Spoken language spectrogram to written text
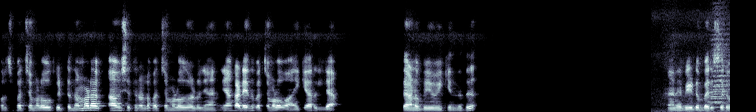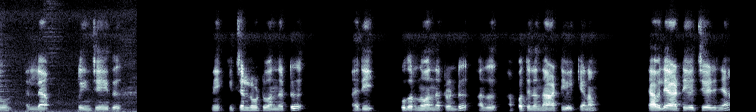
കുറച്ച് പച്ചമുളക് കിട്ടും. നമ്മുടെ ആവശ്യത്തിനുള്ള പച്ചമുളകുകൾ ഞാൻ ഞാൻ കടയിൽ നിന്ന് പച്ചമുളക് വാങ്ങിക്കാറില്ല. ഇതാണ് ഉപയോഗിക്കുന്നത്. അങ്ങനെ വീടും പരിസരവും എല്ലാം ക്ലീൻ ചെയ്ത് ഇനി കിച്ചണിലോട്ട് വന്നിട്ട് അരി കുതിർന്ന് വന്നിട്ടുണ്ട്. അത് അപ്പത്തിനൊന്ന് ആട്ടി വെക്കണം. രാവിലെ ആട്ടി വെച്ച് കഴിഞ്ഞാൽ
